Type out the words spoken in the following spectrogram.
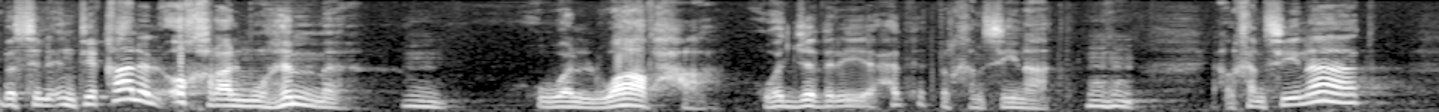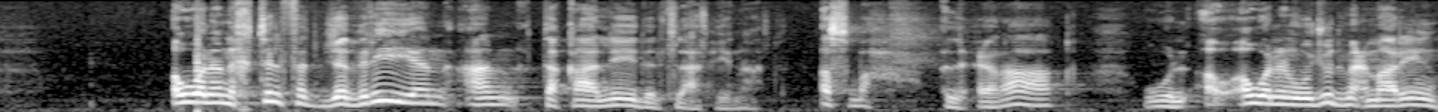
بس الانتقال الأخرى المهمة والواضحة والجذرية حدثت بالخمسينات. يعني الخمسينات أولا اختلفت جذريا عن تقاليد الثلاثينات. أصبح العراق أولا وجود معماريين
